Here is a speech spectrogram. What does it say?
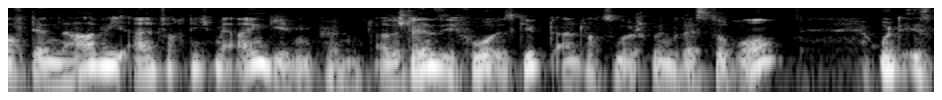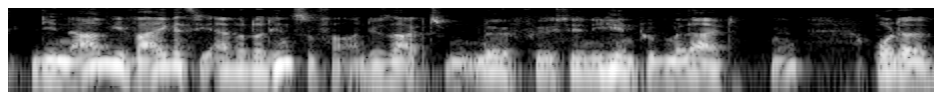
auf der Navi einfach nicht mehr eingeben können. Also stellen Sie sich vor, es gibt einfach zum Beispiel ein Restaurant und die Navi weigert sich einfach dorthin zu fahren. Die sagt, nö, führe ich dir nie hin, tut mir leid. Oder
